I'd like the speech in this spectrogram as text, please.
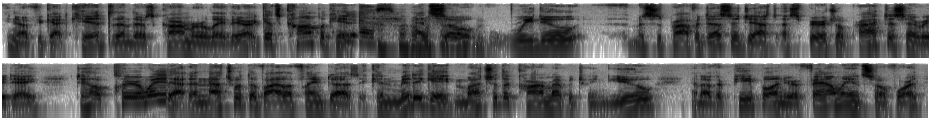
you know, if you've got kids, then there's karma related there. It gets complicated. Yes. and so we do. Mrs. Prophet does suggest a spiritual practice every day to help clear away that. And that's what the violet flame does. It can mitigate much of the karma between you and other people and your family and so forth.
